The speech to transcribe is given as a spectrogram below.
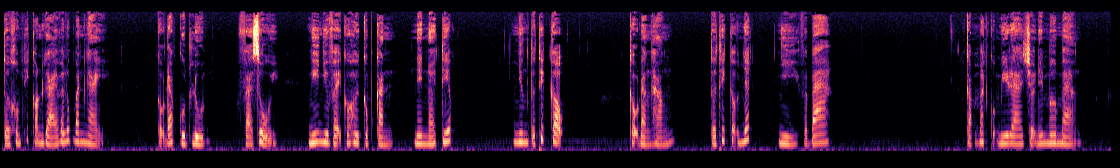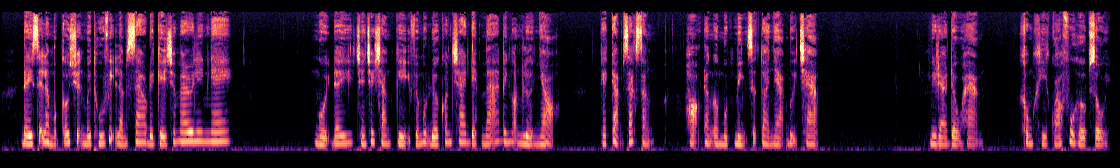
tớ không thích con gái vào lúc ban ngày. Cậu đáp cụt lụn. Và rồi, nghĩ như vậy có hơi cộc cằn, nên nói tiếp. Nhưng tớ thích cậu. Cậu đằng hắng. Tớ thích cậu nhất, nhì và ba. Cặp mắt của Mira trở nên mơ màng. Đây sẽ là một câu chuyện mới thú vị làm sao để kể cho Marilyn nghe. Ngồi đây trên chiếc tràng kỵ với một đứa con trai đẹp mã bên ngọn lửa nhỏ. Cái cảm giác rằng họ đang ở một mình giữa tòa nhà bự trạng. Mira đầu hàng. Không khí quá phù hợp rồi.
